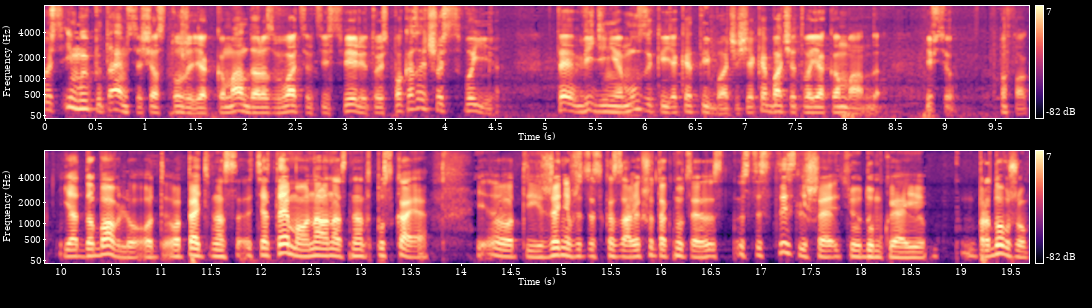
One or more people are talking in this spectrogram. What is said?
Тобто і ми питаємося зараз теж як команда розвиватися в цій сфері, тобто показати щось своє. Те відіння музики, яке ти бачиш, яке бачить твоя команда. І все, по факту. Я добавлю, от опять в нас ця тема, вона у нас не відпускає. От, і Женя вже це сказав. Якщо так, ну це ст- стисліше цю думку я і продовжу.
